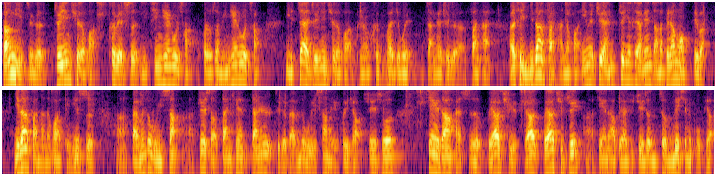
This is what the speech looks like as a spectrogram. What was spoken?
当你这个追进去的话，特别是你今天入场或者说明天入场，你再追进去的话，可能很快就会展开这个反弹。而且一旦反弹的话，因为最近最近这两天涨得非常猛，对吧？一旦反弹的话，肯定是啊百分之五以上啊，最少单天单日这个百分之五以上的一个回调。所以说建议大家还是不要去不要不要去追啊，建议大家不要去追这种这种类型的股票。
